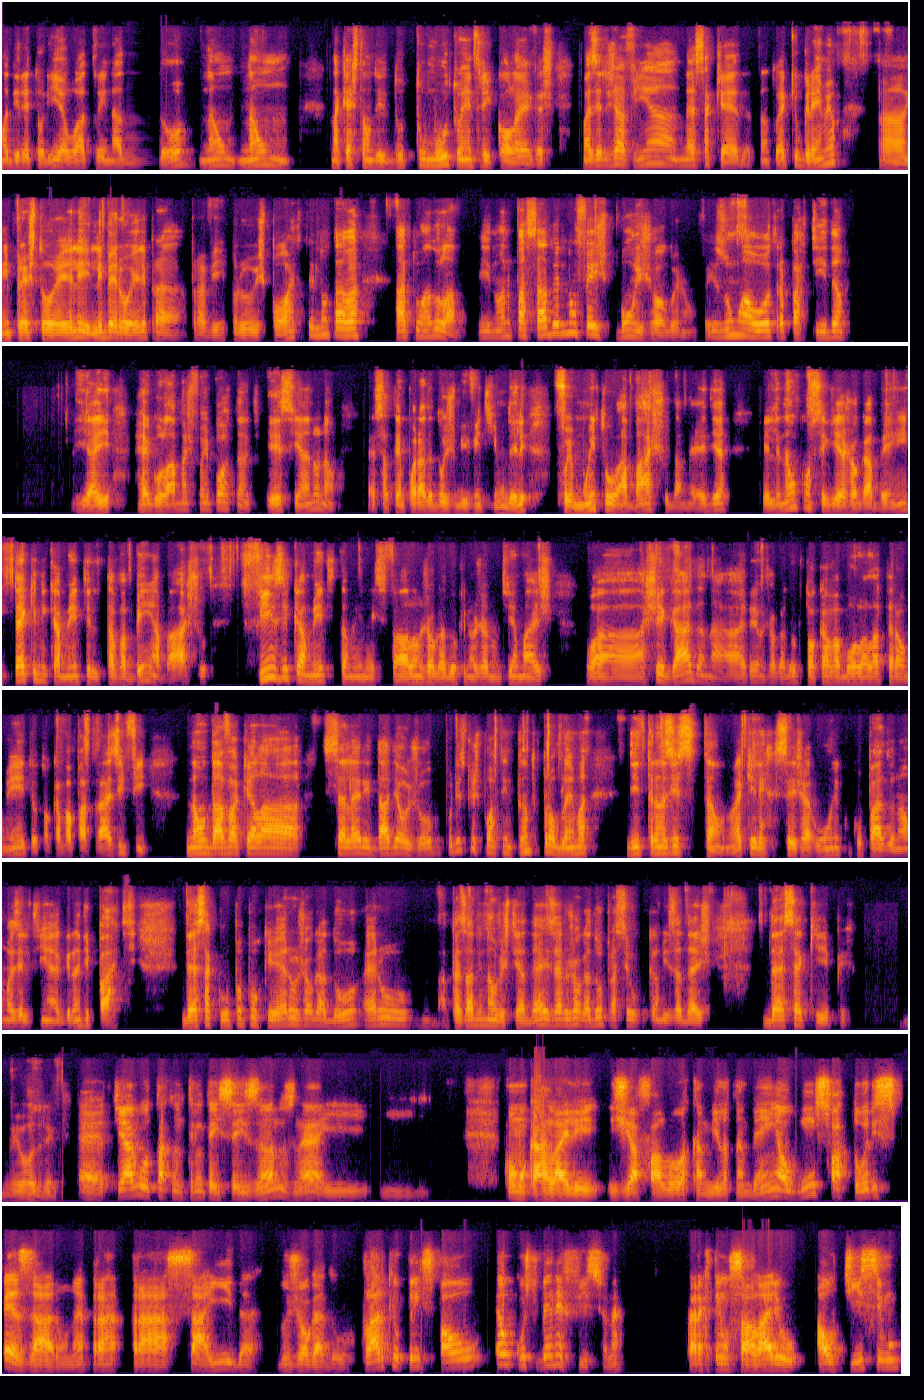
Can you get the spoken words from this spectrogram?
à diretoria ou a treinador, não, não na questão de, do tumulto entre colegas, mas ele já vinha nessa queda. Tanto é que o Grêmio ah, emprestou ele, liberou ele para vir para o esporte, ele não estava atuando lá. E no ano passado ele não fez bons jogos, não. Fez uma outra partida e aí regular, mas foi importante. Esse ano não. Essa temporada 2021 dele foi muito abaixo da média. Ele não conseguia jogar bem. Tecnicamente, ele estava bem abaixo. Fisicamente, também nem se fala. Um jogador que não, já não tinha mais a, a chegada na área, um jogador que tocava a bola lateralmente, ou tocava para trás, enfim, não dava aquela celeridade ao jogo. Por isso que o esporte tem tanto problema de transição. Não é que ele seja o único culpado, não, mas ele tinha grande parte dessa culpa, porque era o jogador, era o, apesar de não vestir a 10, era o jogador para ser o camisa 10 dessa equipe. Viu, Rodrigo? É, Thiago está com 36 anos, né? E, e como o Carla ele já falou, a Camila também, alguns fatores pesaram né, para a saída do jogador. Claro que o principal é o custo-benefício, né? O cara que tem um salário altíssimo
